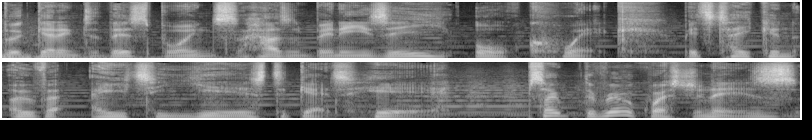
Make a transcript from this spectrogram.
But getting to this point hasn't been easy or quick. It's taken over 80 years to get here. So the real question is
